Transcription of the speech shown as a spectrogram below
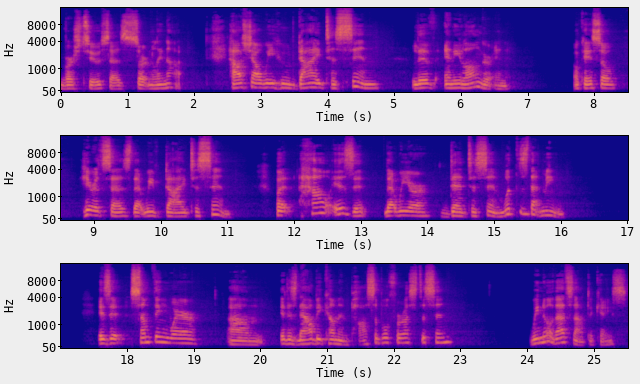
Verse 2 says, Certainly not. How shall we who died to sin live any longer in it? Okay, so here it says that we've died to sin. But how is it that we are dead to sin? What does that mean? Is it something where um, it has now become impossible for us to sin? We know that's not the case.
